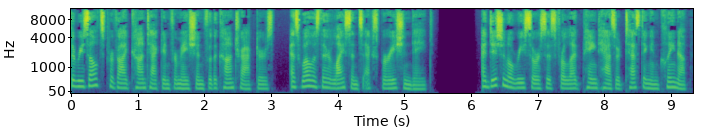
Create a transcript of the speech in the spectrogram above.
The results provide contact information for the contractors, as well as their license expiration date. Additional resources for lead paint hazard testing and cleanup,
